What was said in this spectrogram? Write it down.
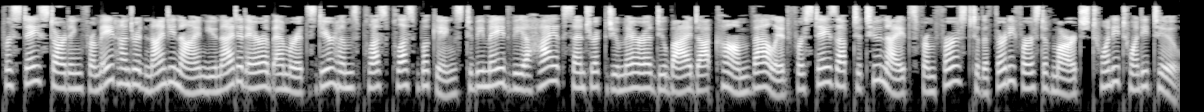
Per stay starting from 899 United Arab Emirates dirhams plus plus bookings to be made via Hyatt-centric Jumeirah Dubai.com valid for stays up to two nights from 1st to the 31st of March 2022.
